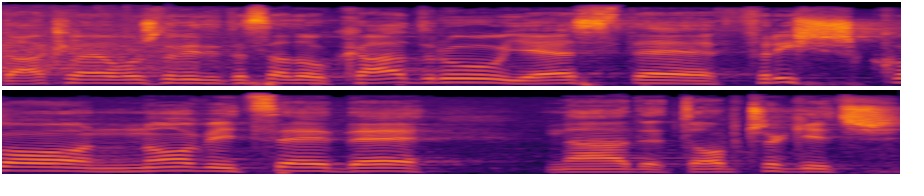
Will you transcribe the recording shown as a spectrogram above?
Dakle, ovo što vidite sada u kadru jeste Friško, novi CD Nade Topčagić.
